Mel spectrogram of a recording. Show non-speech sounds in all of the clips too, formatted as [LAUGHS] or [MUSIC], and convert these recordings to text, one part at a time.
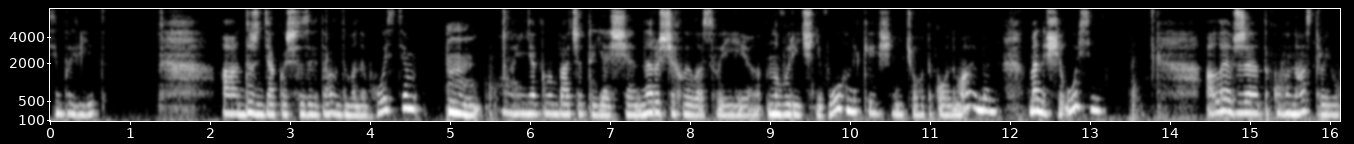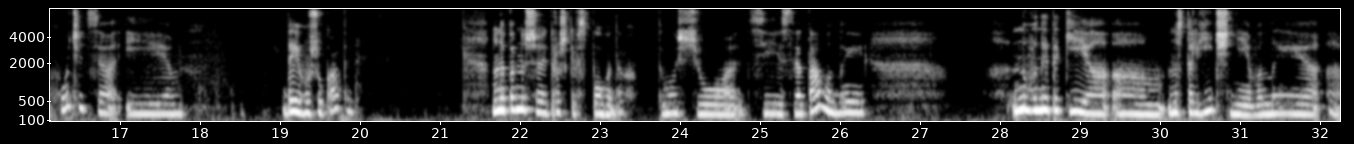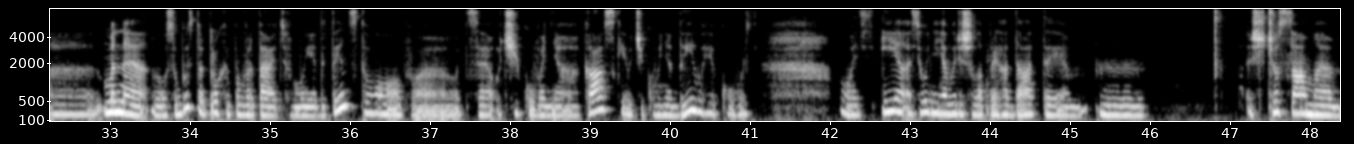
Всім привіт! Дуже дякую, що завітали до мене в гості. [CLEARS THROAT] Як ви бачите, я ще не розчехлила свої новорічні вогники, ще нічого такого немає в мене. В мене ще осінь, але вже такого настрою хочеться і де його шукати? Ну, напевно, що і трошки в спогадах, тому що ці свята, вони. Ну, вони такі е, ностальгічні, вони е, мене особисто трохи повертають в моє дитинство, в е, це очікування казки, очікування дива якогось. Ось. І сьогодні я вирішила пригадати, що саме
